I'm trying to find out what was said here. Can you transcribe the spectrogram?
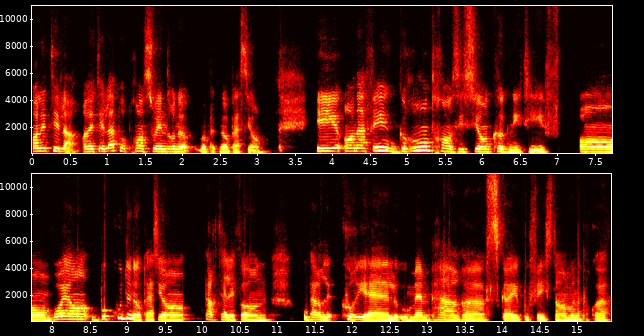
on était là. On était là pour prendre soin de nos, patients. Et on a fait une grande transition cognitive en voyant beaucoup de nos patients par téléphone ou par courriel ou même par euh, Skype ou FaceTime ou n'importe quoi.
